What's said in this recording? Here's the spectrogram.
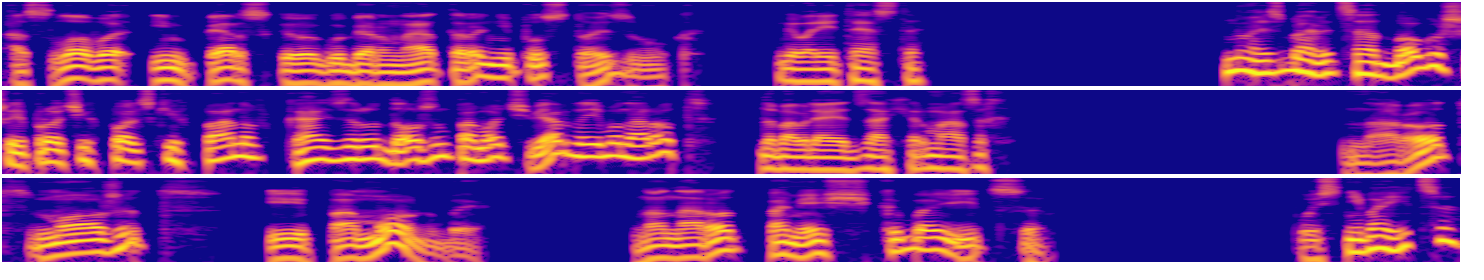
а слово имперского губернатора — не пустой звук», — говорит Эста. Но избавиться от Богуша и прочих польских панов кайзеру должен помочь верный ему народ, добавляет Захер Мазах. Народ может и помог бы, но народ помещика боится. Пусть не боится.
